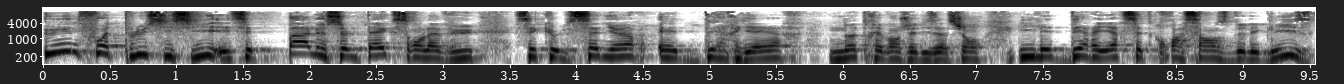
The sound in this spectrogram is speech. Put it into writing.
Une fois de plus ici, et c'est pas le seul texte, on l'a vu, c'est que le Seigneur est derrière notre évangélisation. Il est derrière cette croissance de l'Église,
